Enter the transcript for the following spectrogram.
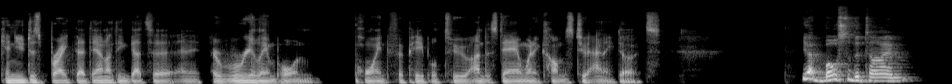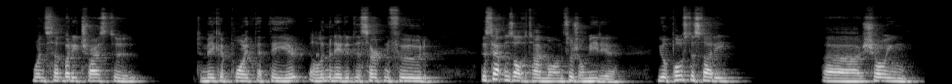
Can you just break that down? I think that's a, a, really important point for people to understand when it comes to anecdotes yeah, most of the time when somebody tries to to make a point that they eliminated a certain food, this happens all the time on social media. You'll post a study uh, showing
